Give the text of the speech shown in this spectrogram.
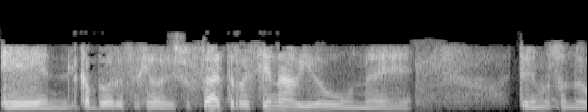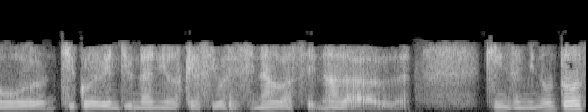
en el campo de refugiados de Shufrat. Recién ha habido un... tenemos un nuevo chico de 21 años que ha sido asesinado hace nada, 15 minutos,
